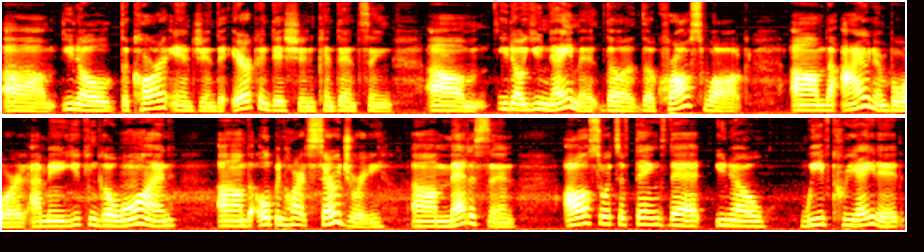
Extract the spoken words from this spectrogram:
um, you know, the car engine, the air condition condensing, um, you know, you name it, the, the crosswalk, um, the ironing board. I mean, you can go on, um, the open heart surgery, um, medicine, all sorts of things that, you know, we've created,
